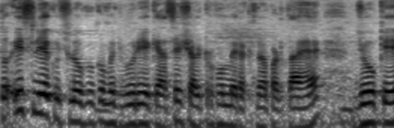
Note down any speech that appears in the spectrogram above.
तो इसलिए कुछ लोगों को मजबूरी है कि ऐसे शेल्टर होम में रखना पड़ता है, जो कि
